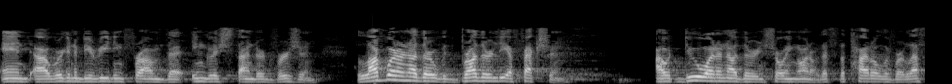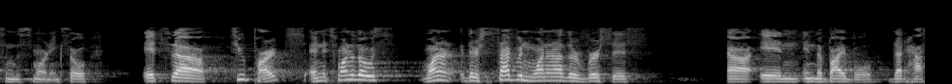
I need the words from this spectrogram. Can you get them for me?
And uh, we're going to be reading from the English Standard Version. Love one another with brotherly affection. Outdo one another in showing honor. That's the title of our lesson this morning. So it's uh, two parts, and it's one of those. One, there's seven one another verses uh, in in the Bible that has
